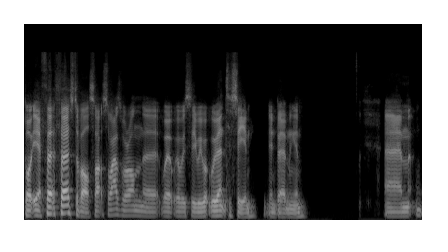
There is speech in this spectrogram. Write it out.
but yeah, fir- first of all, so so as we're on the, we obviously we we went to see him in Birmingham. Um,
